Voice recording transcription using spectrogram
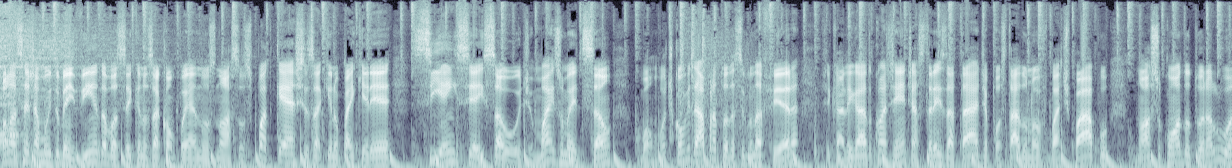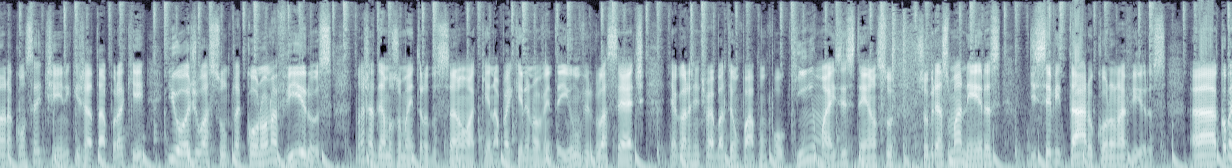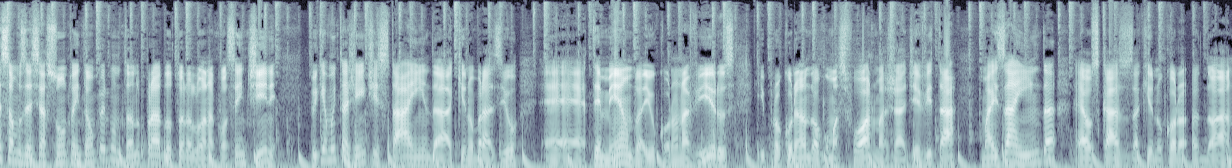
Olá, seja muito bem-vindo a você que nos acompanha nos nossos podcasts aqui no Pai Querer Ciência e Saúde. Mais uma edição. Bom, vou te convidar para toda segunda-feira ficar ligado com a gente às três da tarde, é postado um novo bate-papo nosso com a doutora Luana Concettini, que já está por aqui, e hoje o assunto é coronavírus. Nós já demos uma introdução aqui na Pai Querer 91,7 e agora a gente vai bater um papo um pouquinho mais extenso sobre as maneiras de se evitar o coronavírus. Uh, começamos esse assunto então perguntando para a doutora Luana Consentini, porque muita gente está ainda aqui no Brasil é, temendo aí o coronavírus e procurando algumas formas já de evitar, mas ainda é os casos aqui no,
